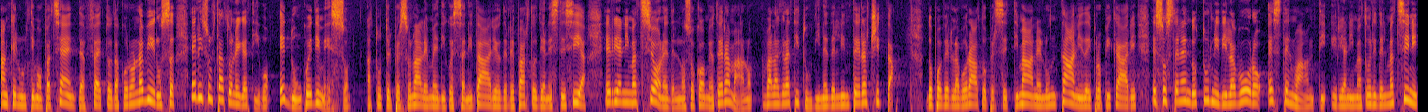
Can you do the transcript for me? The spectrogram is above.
Anche l'ultimo paziente affetto da coronavirus è risultato negativo e dunque dimesso. A tutto il personale medico e sanitario del reparto di anestesia e rianimazione del nosocomio Teramano va la gratitudine dell'intera città. Dopo aver lavorato per settimane lontani dai propri cari e sostenendo turni di lavoro estenuanti, i rianimatori del Mazzini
